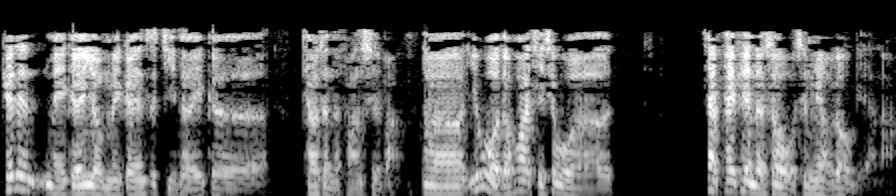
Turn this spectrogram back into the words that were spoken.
觉得每个人有每个人自己的一个调整的方式吧。呃，以我的话，其实我在拍片的时候我是没有露脸啦，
